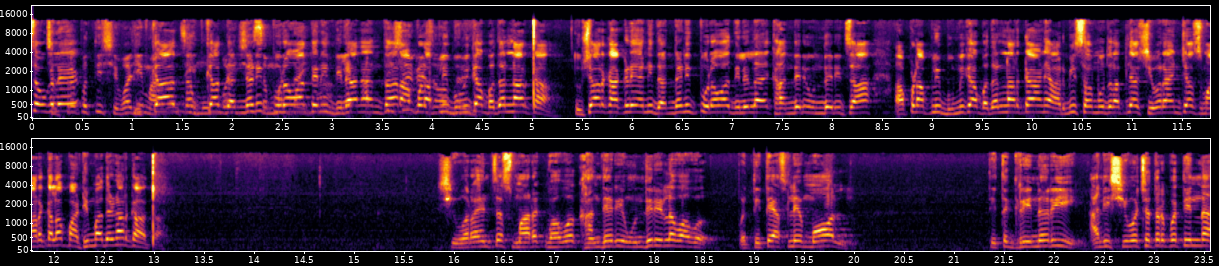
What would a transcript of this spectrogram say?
छत्रपती शिवाजी दणदणीत पुरावा. त्यांनी दिल्यानंतर आपण आपली भूमिका बदलणार का? तुषार काकडे यांनी दणदणीत पुरावा दिलेला आहे खांदेरी उंदेरीचा. आपण आपली भूमिका बदलणार का आणि अरबी समुद्रातल्या शिवरायांच्या स्मारकाला पाठिंबा देणार का आता? शिवरायांचं स्मारक व्हावं खांदेरी उंदिरीला व्हावं पण तिथे असले मॉल तिथं ग्रीनरी आणि शिवछत्रपतींना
